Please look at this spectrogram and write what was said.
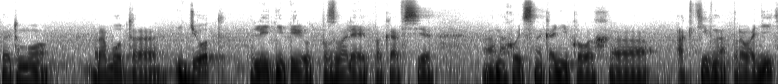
Поэтому работа идет, летний период позволяет, пока все а, находятся на каникулах, а, активно проводить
